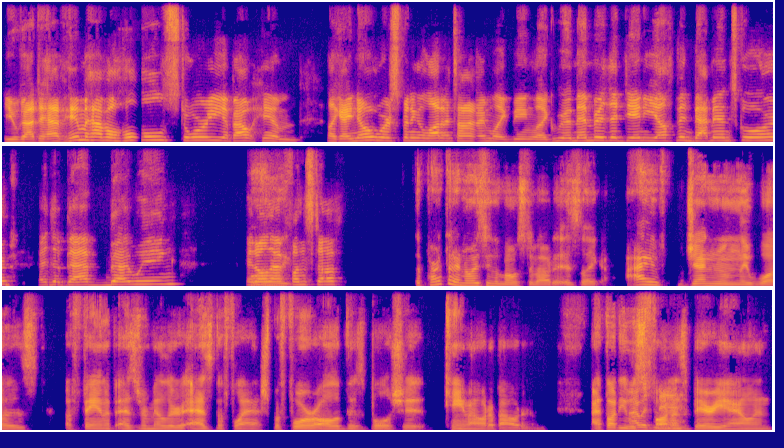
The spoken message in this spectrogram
you got to have him have a whole story about him like i know we're spending a lot of time like being like remember the danny elfman batman score and the bat batwing and well, all that like, fun stuff the part that annoys me the most about it is like i genuinely was a fan of Ezra Miller as the Flash before all of this bullshit came out about him. I thought he was, was fun mad. as Barry Allen.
